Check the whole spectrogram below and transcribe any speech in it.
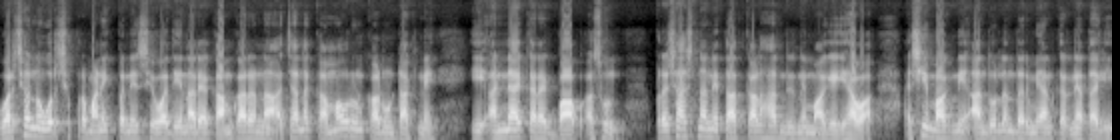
वर्षानुवर्ष प्रामाणिकपणे सेवा देणाऱ्या कामगारांना अचानक कामावरून काढून टाकणे ही अन्यायकारक बाब असून प्रशासनाने तात्काळ हा निर्णय मागे घ्यावा अशी मागणी आंदोलन दरम्यान करण्यात आली.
